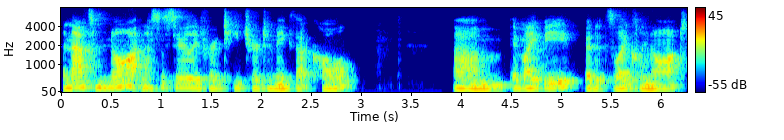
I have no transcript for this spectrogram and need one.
And that's not necessarily for a teacher to make that call. Um, it might be but it's likely not.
